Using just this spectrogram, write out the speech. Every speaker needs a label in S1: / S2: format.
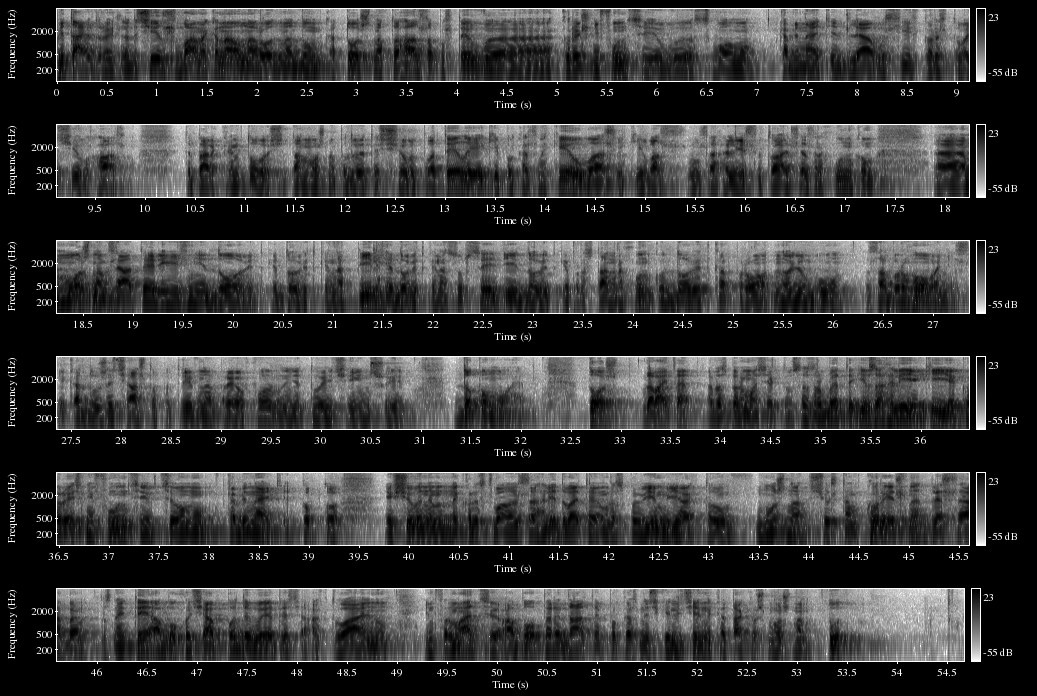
S1: Вітаю, дорогі глядачі! З вами канал Народна Думка. Тож Нафтогаз запустив е, корисні функції в своєму кабінеті для усіх користувачів газу. Тепер, крім того, що там можна подивитися, що ви платили, які показники у вас, які у вас взагалі ситуація з рахунком. Е, Можна взяти різні довідки: довідки на пільги, довідки на субсидії, довідки про стан рахунку, довідка про нульову заборгованість, яка дуже часто потрібна при оформленні тої чи іншої допомоги. Тож, давайте розберемося, як це все зробити, і взагалі, які є корисні функції в цьому кабінеті. Тобто, якщо ви ним не користувалися взагалі, давайте я вам розповім, як то можна щось там корисне для себе знайти, або хоча б подивитися актуальну інформацію, або передати показнички лічильника також можна тут.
